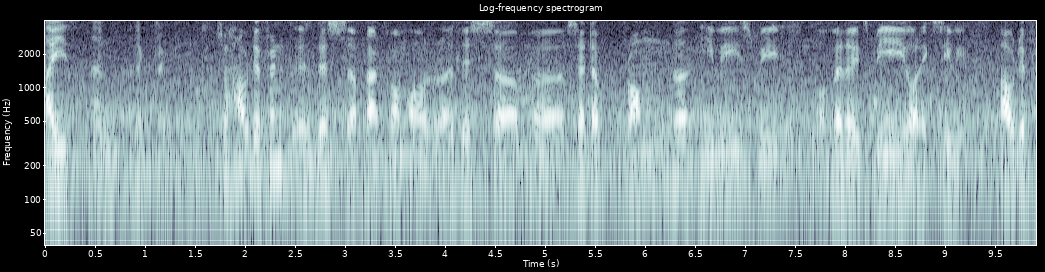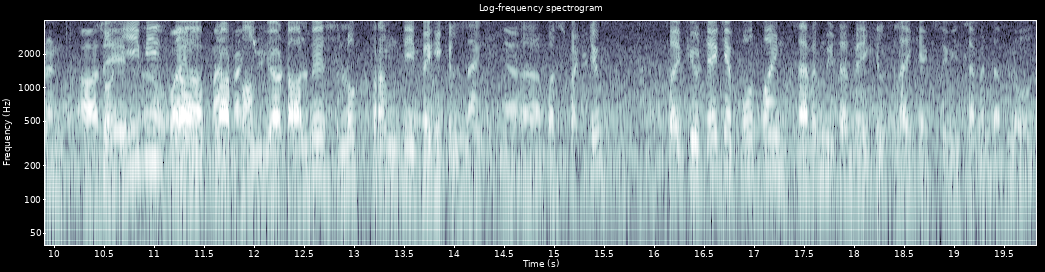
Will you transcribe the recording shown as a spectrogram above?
ICE and electric. So how different is this uh, platform or uh, this uh, uh, setup from the EVs, we, whether it's BE or XEV? How different are So they EV's uh, while uh, platform, you have to always look from the vehicle length Yeah. uh, perspective. So if you take a 4.7 meter vehicles like XUV 700s,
